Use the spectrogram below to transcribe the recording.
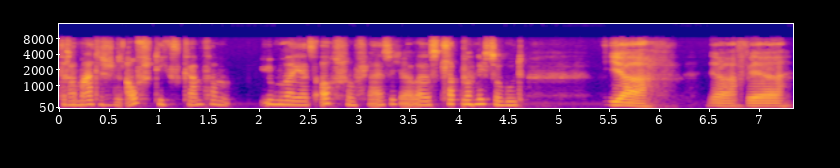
dramatischen Aufstiegskampf haben, üben wir jetzt auch schon fleißig, aber das klappt noch nicht so gut. Ja, ja, wer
